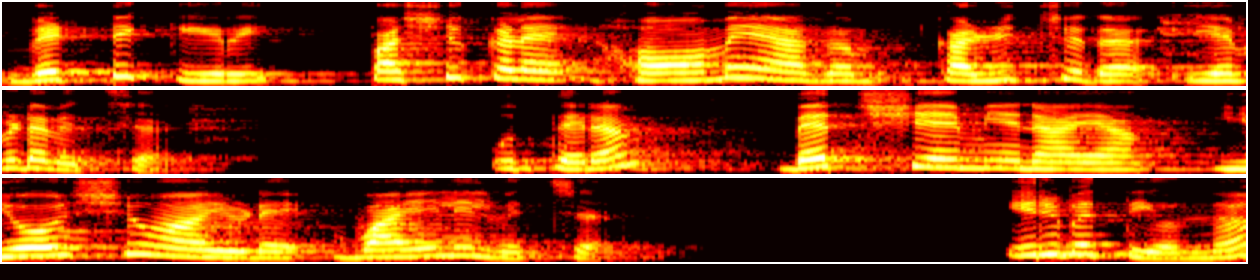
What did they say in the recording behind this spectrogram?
വെട്ടിക്കീറി പശുക്കളെ ഹോമയാഗം കഴിച്ചത് എവിടെ വെച്ച്? ഉത്തരം ബത്ഷേമ്യനായ യോശുവായുടെ വയലിൽ വെച്ച്. ഇരുപത്തിയൊന്ന്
